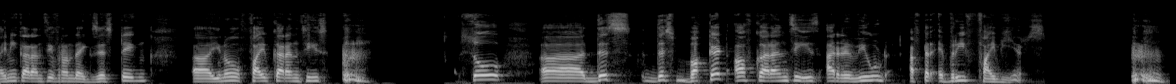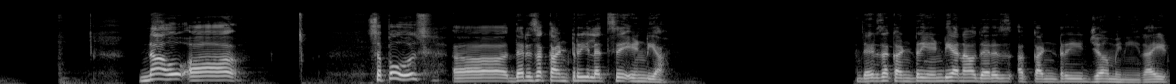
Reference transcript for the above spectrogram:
any currency from the existing uh, you know five currencies. So uh, this this bucket of currencies are reviewed after every 5 years. Now uh, suppose uh, there is a country let's say india there is a country india now there is a country germany right?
